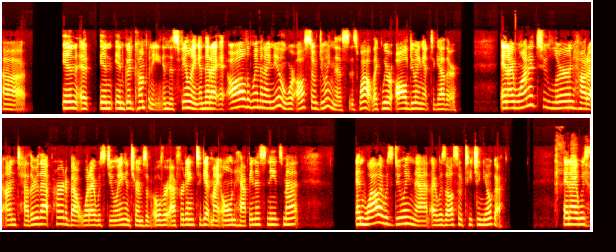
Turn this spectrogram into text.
uh, in a, in in good company in this feeling and that I all the women I knew were also doing this as well. Like we were all doing it together. And I wanted to learn how to untether that part about what I was doing in terms of over efforting to get my own happiness needs met. And while I was doing that I was also teaching yoga. And I was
